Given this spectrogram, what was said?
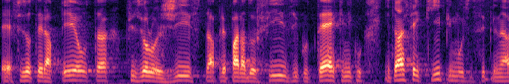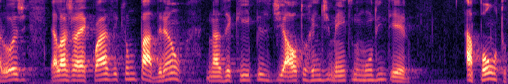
é, fisioterapeuta, fisiologista, preparador físico, técnico. Então essa equipe multidisciplinar hoje, ela já é quase que um padrão nas equipes de alto rendimento no mundo inteiro. A ponto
